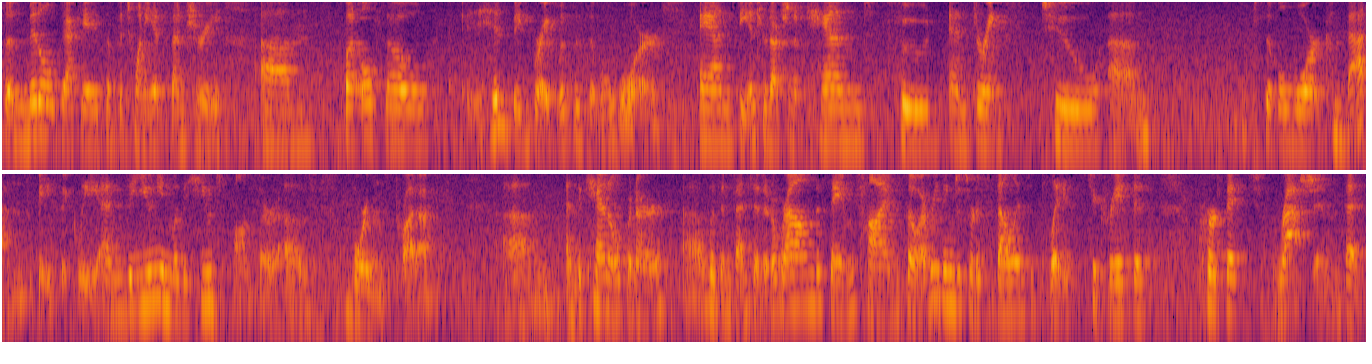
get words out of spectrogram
the middle decades of the 20th century, um, but also his big break was the Civil War and the introduction of canned food and drinks to um, Civil War combatants, basically. And the Union was a huge sponsor of Borden's products. Um, and the can opener uh, was invented at around the same time, so everything just sort of fell into place to create this perfect ration that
